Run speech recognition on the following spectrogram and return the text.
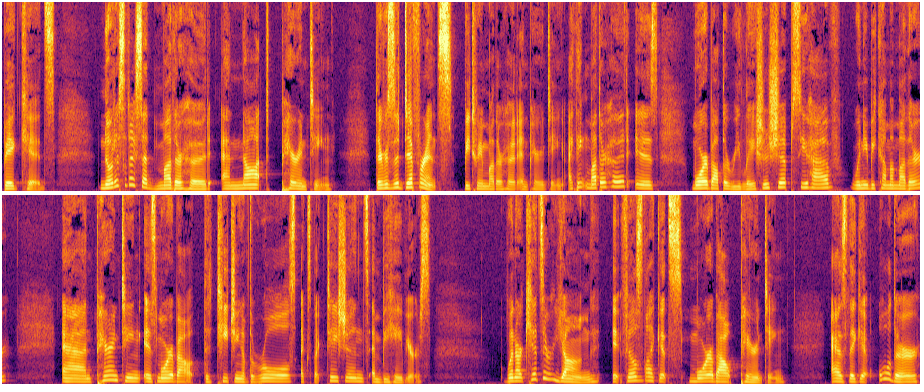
big kids. Notice that I said motherhood and not parenting. There is a difference between motherhood and parenting. I think motherhood is more about the relationships you have when you become a mother and parenting is more about the teaching of the rules, expectations, and behaviors. When our kids are young, it feels like it's more about parenting. As they get older,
